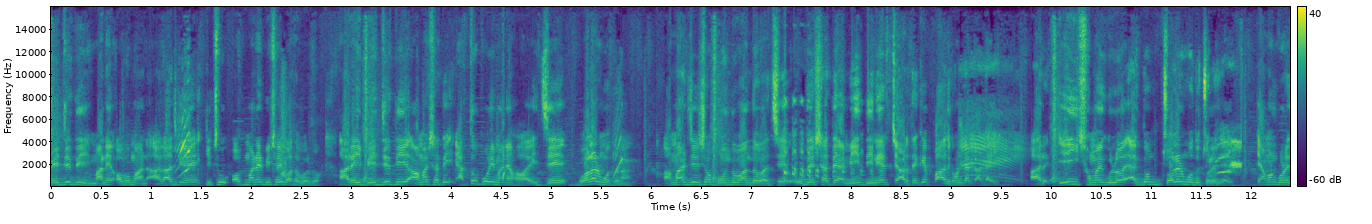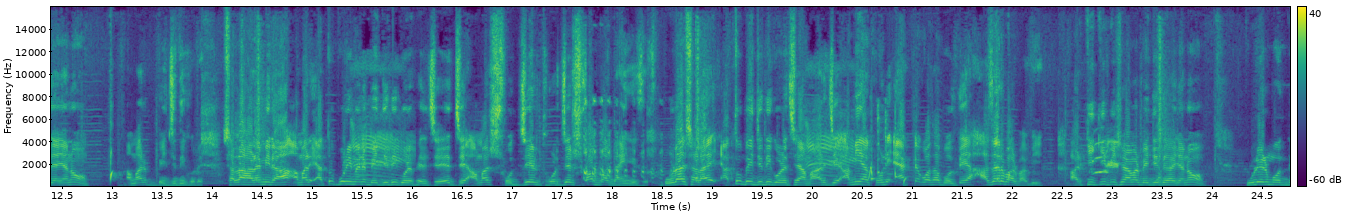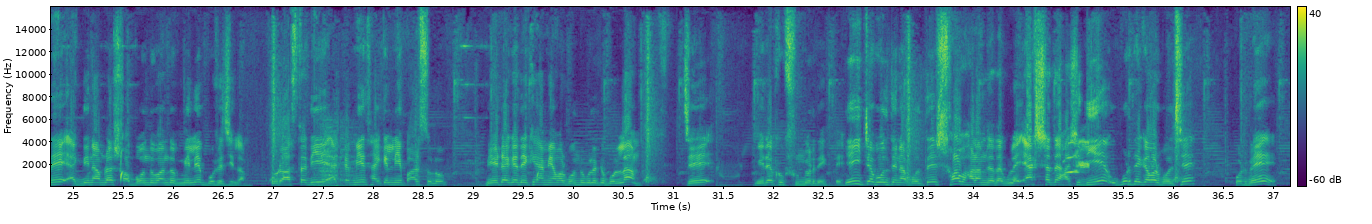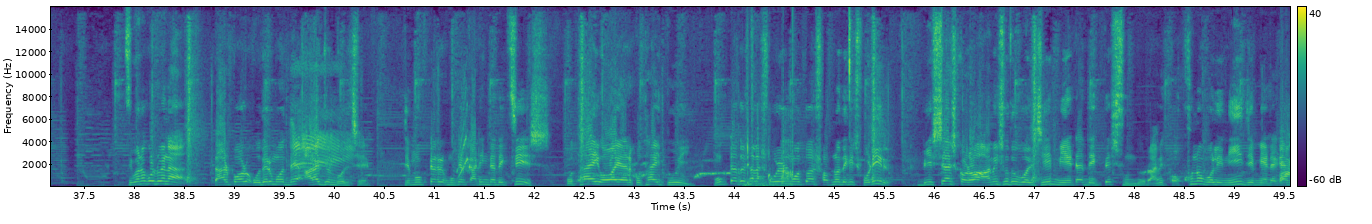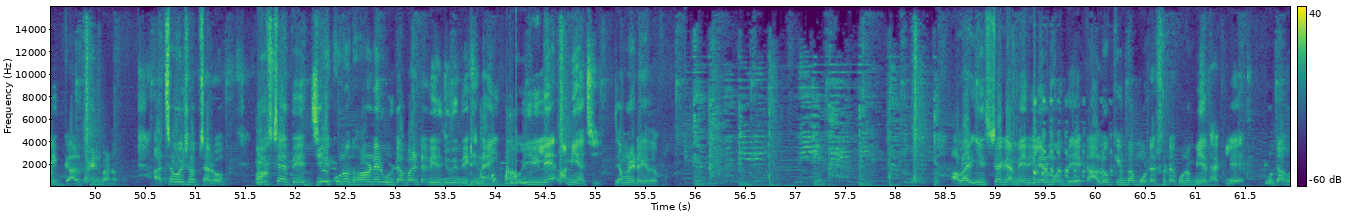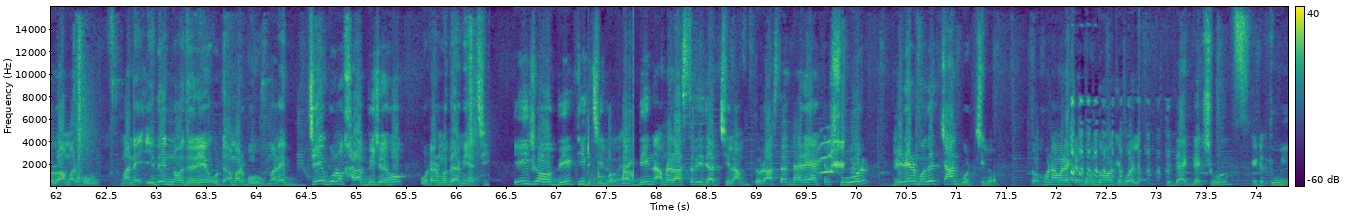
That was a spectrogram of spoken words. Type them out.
বেজ্জেতি মানে অপমান। আর আজকে কিছু অপমানের বিষয়ে কথা বলব। আর এই বেজ্জেতি আমার সাথে এত পরিমাণে হয় যে বলার মতো না। আমার যেসব বন্ধু বান্ধব আছে, ওদের সাথে আমি দিনের চার থেকে পাঁচ ঘণ্টা কাটাই। আর এই সময়গুলো একদম জলের মতো চলে যায়। কেমন করে যায় জানো? আমার বেজ্জেতি করে। শালা হারামিরা আমার এত পরিমাণে বেজ্জেতি করে ফেলছে যে আমার সহ্যের, ধৈর্যের সব বাদ ভেঙে গেছে। ওরা শালা এত বেজ্জেতি করেছে আমার যে আমি এখন একটা কথা বলতে হাজার বার ভাবি। আর কি কি বিষয় আমার বেজ্জেতি হয় জানো? পুলের মধ্যে একদিন আমরা সব বন্ধু বান্ধব মিলে বসেছিলাম। তো রাস্তা দিয়ে একটা মেয়ে সাইকেল নিয়ে পার্স হলো। মেয়েটাকে দেখে আমি আমার বন্ধুগুলোকে বললাম যে, মেয়েটা খুব সুন্দর দেখতে। এইটা বলতে না বলতে সব হারামজাদাগুলো একসাথে হাসি দিয়ে উপর থেকে আবার বলছে, করবে? জীবনে করবে না। তারপর ওদের মধ্যে আরেকজন বলছে যে মুখটার, মুখের কাটিংটা দেখছিস? কোথায় অয় আর কোথায় তুই? মুখটা তো সারা সুরের মতো আর স্বপ্ন দেখি শরীর। বিশ্বাস করো, আমি শুধু বলছি, মেয়েটা দেখতে সুন্দর। আমি কখনো বলিনি যে মেয়েটাকে আমি গার্লফ্রেন্ড বানাবো। আচ্ছা ওইসব ছাড়ো। ইনস্টাতে যে কোনো ধরনের উল্টাপাল্টা রিল যদি দেখে নাই তো ওই রিলে আমি আছি। যেমন এটাকে দেখো। আবার ইনস্টাগ্রামে রিলের মধ্যে কালো কিংবা মোটা সোটা কোনো মেয়ে থাকলে, ওটা হলো আমার বউ। মানে এদের নজরে ওটা আমার বউ। মানে যে কোনো খারাপ বিষয় হোক, ওটার মধ্যে আমি আছি। এই সব অব্দি ঠিক ছিল। একদিন আমরা রাস্তা দিয়ে যাচ্ছিলাম, তো রাস্তার ধারে একটা শুয়োর ড্রেনের মধ্যে চান করছিল। তখন আমার একটা বন্ধু আমাকে বলে, দেখ দেখ শুয়োর এটা তুই।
